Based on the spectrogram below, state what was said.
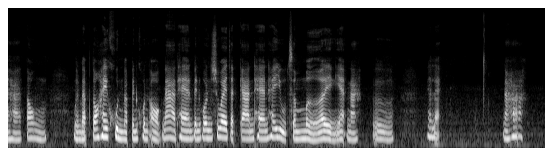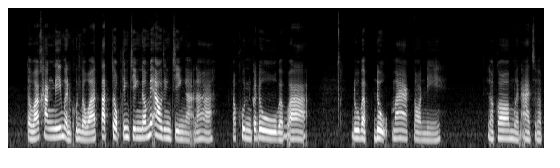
นะคะ ต้องเหมือนแบบต้องให้คุณแบบเป็นคนออกหน้าแทน เป็นคนช่วยจัดการแทนให้อยู่เสมออะไรอย่างเงี้ยนะ เออ นี่แหละนะคะ แต่ว่าครั้งนี้เหมือนคุณแบบว่า ตัดจบจริง ๆ เนอะไม่เอาจริง ๆอะนะคะ แล้วคุณก็ดูแบบว่า ดูแบบดุมากตอนนี้ แล้วก็เหมือนอาจจะแบบ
